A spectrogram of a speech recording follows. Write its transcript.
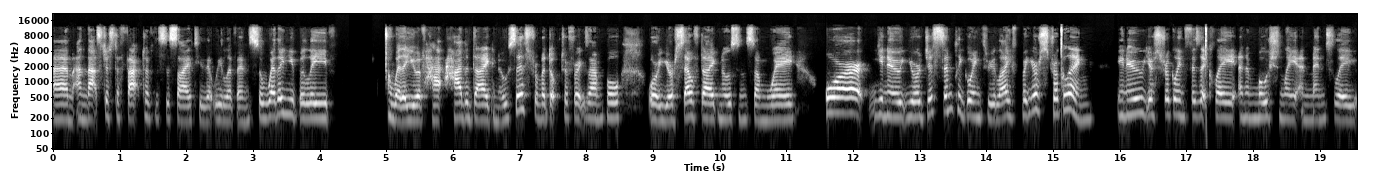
um, and that's just a fact of the society that we live in. So whether you believe whether you have ha- had a diagnosis from a doctor for example or you're self-diagnosed in some way or you know you're just simply going through life but you're struggling you know you're struggling physically and emotionally and mentally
